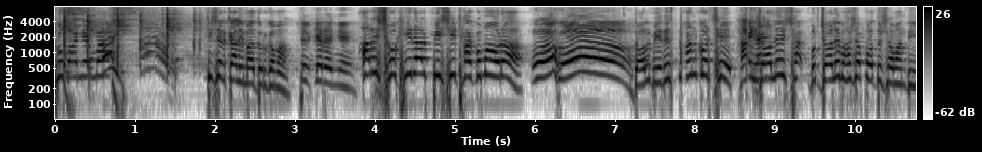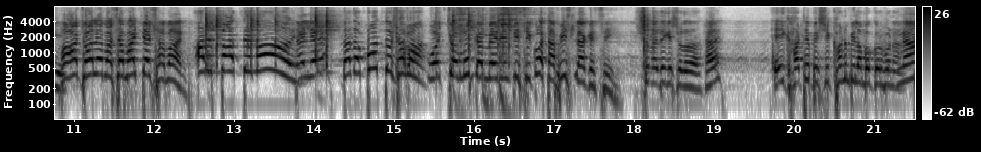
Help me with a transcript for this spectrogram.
সুবানে মা কিসের কালীমা দুর্গা মা কেড়ে নিয়ে আরে সখীর আর পিসি ঠাকুমা ওরা। ওহো! দল বেঁধে স্নান করছে। জলে জলে ভাষা পদ্ম সাবান দিয়ে। হ্যাঁ জলে ভাষা ভাইতে সাবান। আরে পাতে নয়। দাদা পদ্ম সাবান। ওই চমুকে মেরিল দিছি কথা ফিস লাগেছে। শোনা দেখে শোনা দাদা। হ্যাঁ? এই ঘাটে বেশিক্ষণ বিলম্ব করব না। না।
